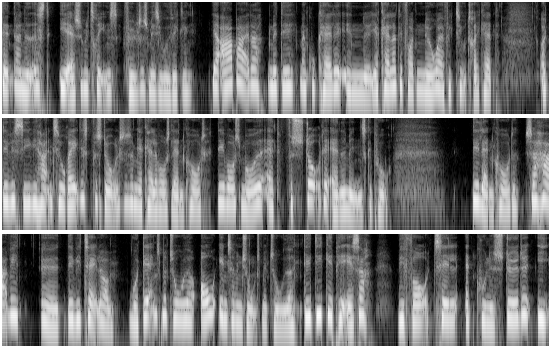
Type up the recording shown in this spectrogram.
den, der er nederst i asymmetriens følelsesmæssige udvikling. Jeg arbejder med det, man kunne kalde en, jeg kalder det for den neuroaffektive trekant. Og det vil sige, at vi har en teoretisk forståelse, som jeg kalder vores landkort. Det er vores måde at forstå det andet menneske på. Det er landkortet. Så har vi øh, det, vi taler om, vurderingsmetoder og interventionsmetoder. Det er de GPS'er, vi får til at kunne støtte i,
